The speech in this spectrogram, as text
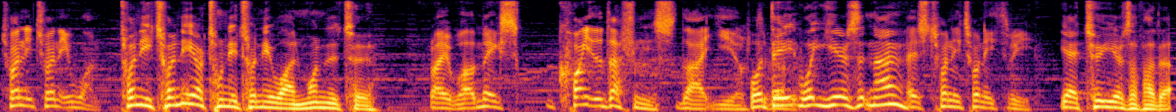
2021. 2020 or 2021, one of the two. Right, well, it makes quite the difference that year. What date? What year is it now? It's 2023. Yeah, two years I've had it.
